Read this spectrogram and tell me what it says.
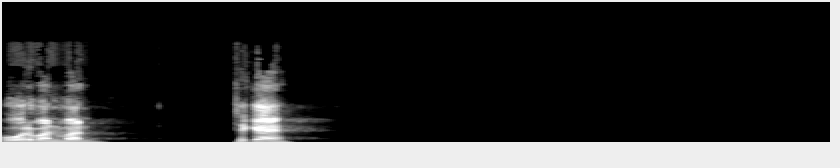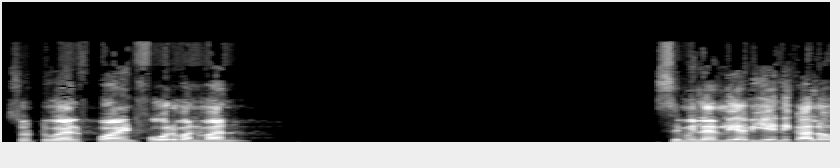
four one one ठीक है? वन वन सिमिलरली अब ये निकालो।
